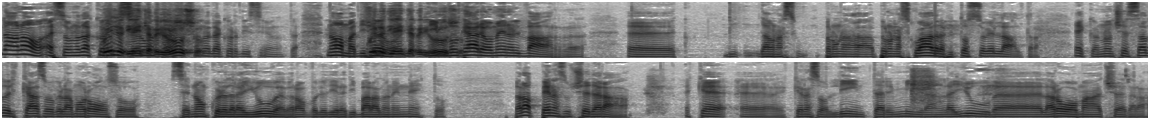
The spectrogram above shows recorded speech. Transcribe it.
No, no, eh, sono d'accordissimo. Quello diventa pericoloso. Sono d'accordissimo. No, ma dicevo, Quello diventa pericoloso. invocare o meno il VAR eh, una, per, una, per una squadra piuttosto che l'altra. Ecco, non c'è stato il caso clamoroso se non quello della Juve, però voglio dire di Bala non è netto. Però appena succederà è che, eh, che ne so, l'Inter, il Milan, la Juve, la Roma, eccetera,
